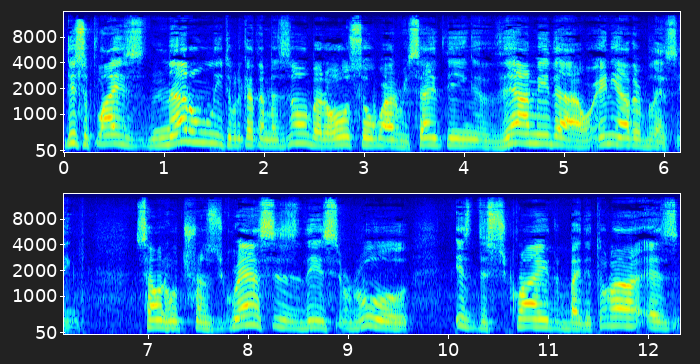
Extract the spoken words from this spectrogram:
This applies not only to Birkat Hamazon, but also while reciting the Amidah or any other blessing. Someone who transgresses this rule is described by the Torah as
